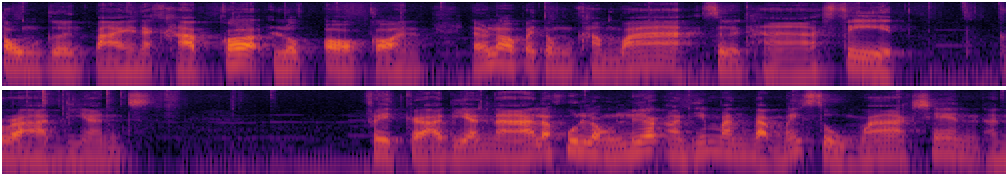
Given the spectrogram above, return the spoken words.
ตรงเกินไปนะครับ ก็ลบออกก่อน แล้วเราไปตรงคำว่าเสิร์ชหา fade gradient fade gradient นะ แล้วคุณลองเลือกอันที่มันแบบไม่สูงมาก เช่นอัน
